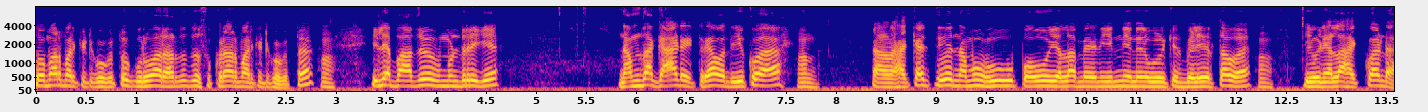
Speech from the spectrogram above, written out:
ಸೋಮವಾರ ಮಾರ್ಕೆಟ್ಗೆ ಹೋಗುತ್ತೆ ಗುರುವಾರ ಹರಿದದ್ದು ಶುಕ್ರವಾರ ಮಾರ್ಕೆಟ್ಗೆ ಹೋಗುತ್ತೆ. ಇಲ್ಲೇ ಬಾಜು ಮುಂಡ್ರಿಗೆ ನಮ್ದ ಗಾಡಿ ಐತ್ರಿ ಒಂದು ಈಕೋ ಹ್ಞೂ ಹಾಕಂತೀವಿ ನಮ್ಮ ಹೂವು ಪವು ಎಲ್ಲ ಮೇ ಇನ್ನೇನೇನು ಉಳ್ಕಿದ ಬೆಳೆ ಇರ್ತಾವೆ. ಇವನ್ನೆಲ್ಲ ಹಾಕ್ಕೊಂಡು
